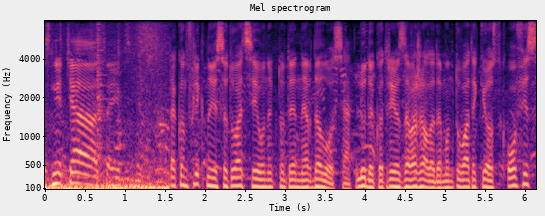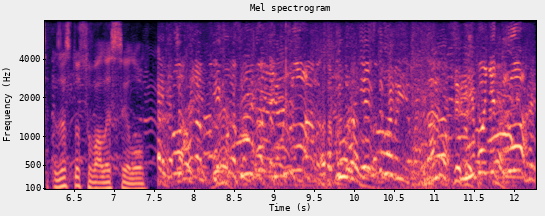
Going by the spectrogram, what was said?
зняття цієї Та конфліктної ситуації уникнути не вдалося. Люди, котрі заважали демонтувати кіоск офіс, застосували силу. Его не трогай!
